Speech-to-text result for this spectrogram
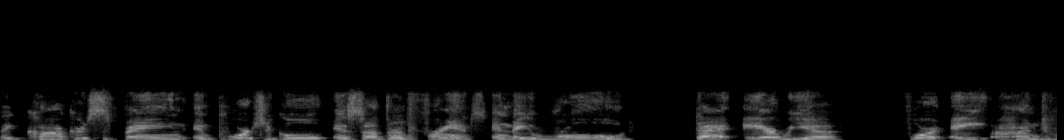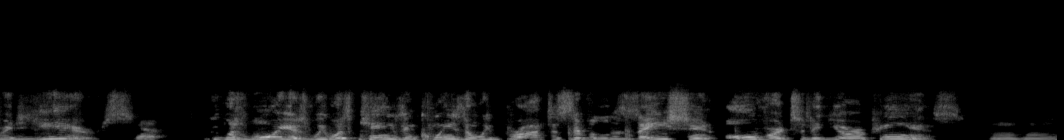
They conquered Spain and Portugal and southern France and they ruled that area for 800 years. Yep. We was warriors, we was kings and queens and we brought the civilization over to the Europeans. Mm-hmm.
